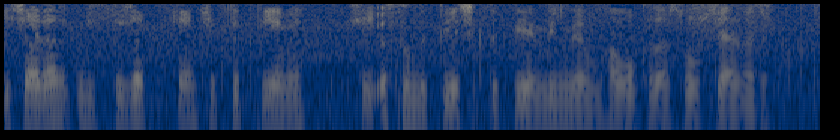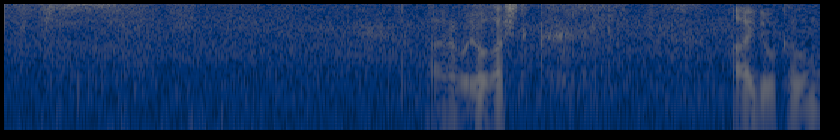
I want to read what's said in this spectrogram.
İçeriden biz sıcakken çıktık diye mi, şey ısındık diye çıktık diye mi bilmiyorum. Hava o kadar soğuk gelmedi. Arabaya ulaştık. Haydi bakalım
